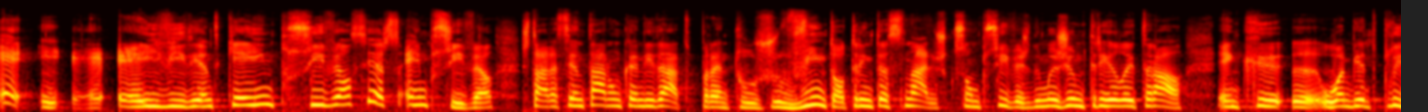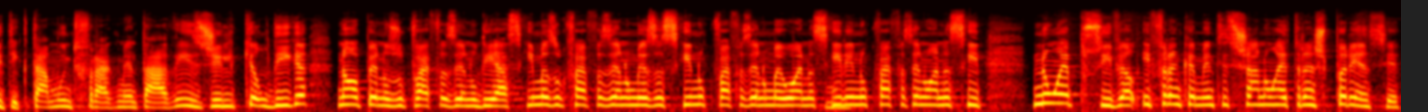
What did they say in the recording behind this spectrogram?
é, é, é, evidente que é impossível ser-se. É impossível estar a sentar um candidato perante os 20 ou 30 cenários que são possíveis de uma geometria eleitoral em que uh, o ambiente político está muito fragmentado e exigir-lhe que ele diga não apenas o que vai fazer no dia a seguir, mas o que vai fazer no mês a seguir, no que vai fazer no meio ano a seguir hum. e no que vai fazer no ano a seguir. Não é possível e, francamente, isso já não é transparência.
